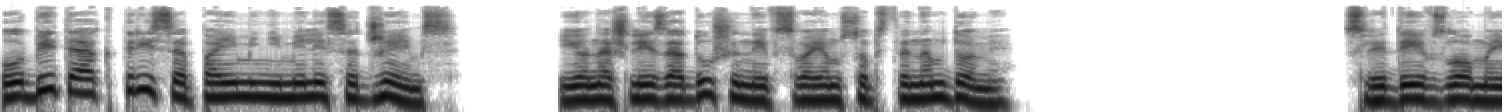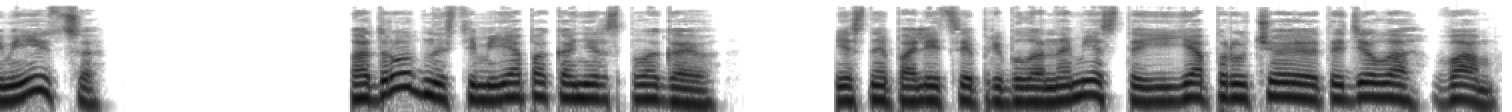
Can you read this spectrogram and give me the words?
Убита актриса по имени Мелисса Джеймс. Ее нашли задушенной в своем собственном доме. Следы взлома имеются? Подробностями я пока не располагаю. Местная полиция прибыла на место, и я поручаю это дело вам.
